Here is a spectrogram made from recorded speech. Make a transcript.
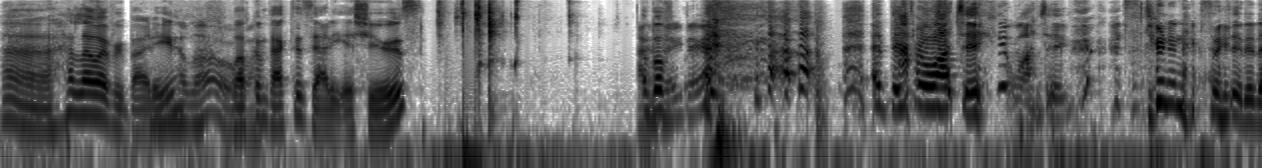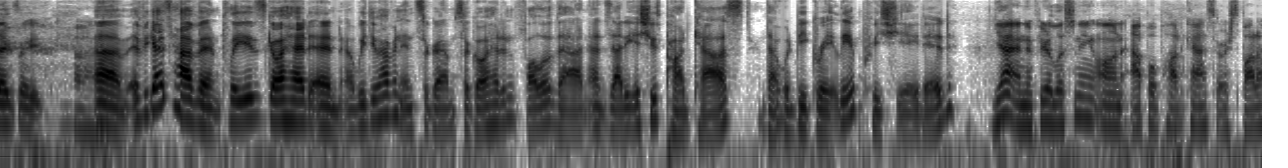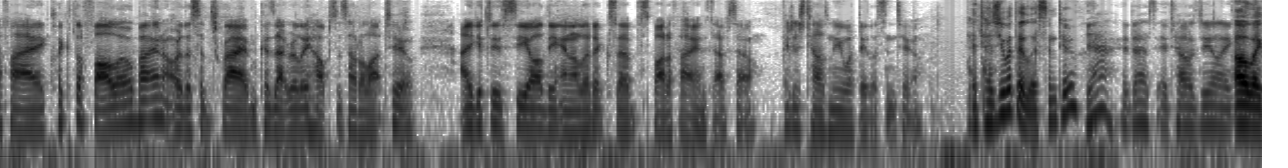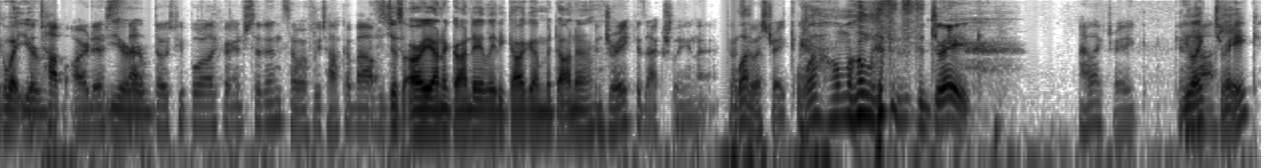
Uh, hello, everybody. Hello. Welcome back to Zaddy Issues. I'm Above- Big Dan. and thanks for watching. watching. Tune in next week. Tune in next week. Uh, Um, if you guys haven't, please go ahead and uh, we do have an Instagram, so go ahead and follow that at Zaddy Issues Podcast. That would be greatly appreciated. yeah, and if you're listening on Apple Podcasts or Spotify, click the follow button or the subscribe because that really helps us out a lot too. I get to see all the analytics of Spotify and stuff, so it just tells me what they listen to. It tells you what they listen to. Yeah, it does. It tells you like Oh, like what the your top artists your- that those people are like are interested in. So if we talk about It's just Ariana Grande, Lady Gaga, Madonna. Drake is actually in it. Don't What? West Drake. What homo listens to Drake? I like Drake. You like Gosh. Drake?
